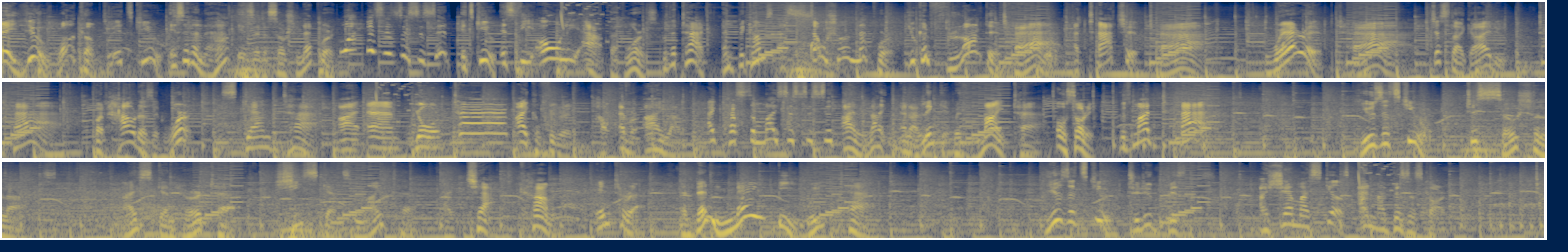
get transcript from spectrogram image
Hey, you! Welcome to IZQ. Is it an app? Is it a social network? What is this? This Is it? IZQ. It's the only app that works with a tag and becomes a social network. You can flaunt it, tag, attach it, tag, wear it, tag, just like I do, tag. But how does it work? Scan the tag. I am your tag. I configure it however I like. I customize it I like and I link it with my tag. Oh, sorry, with my tag. Use IZQ to socialize. I scan her tag. She scans my tag. I chat, comment, interact, and then maybe we tag. Use IZQ to do business. I share my skills and my business card.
